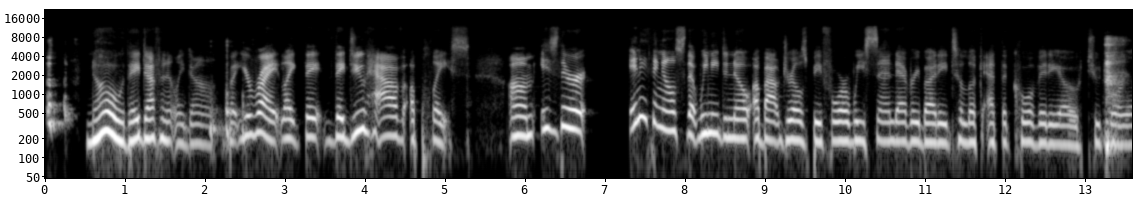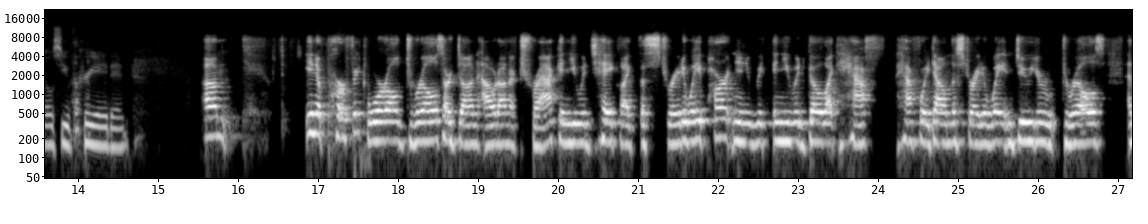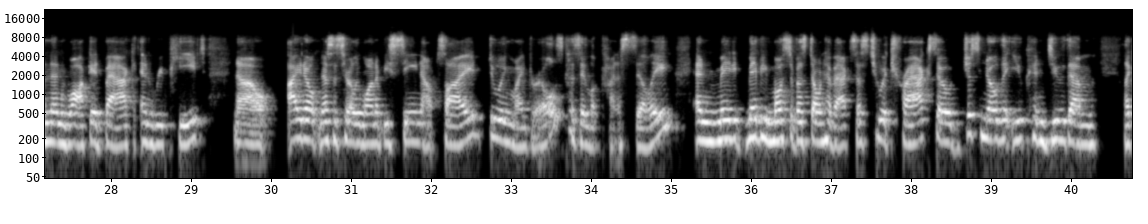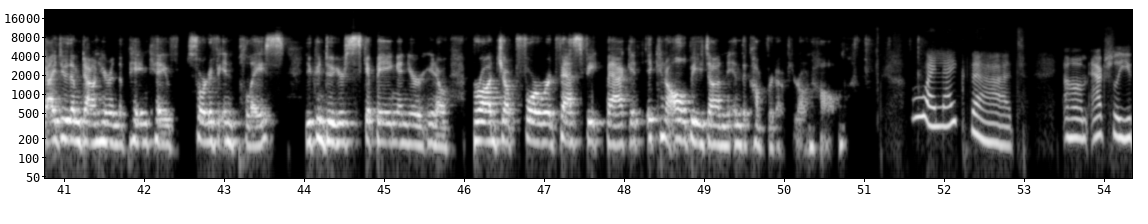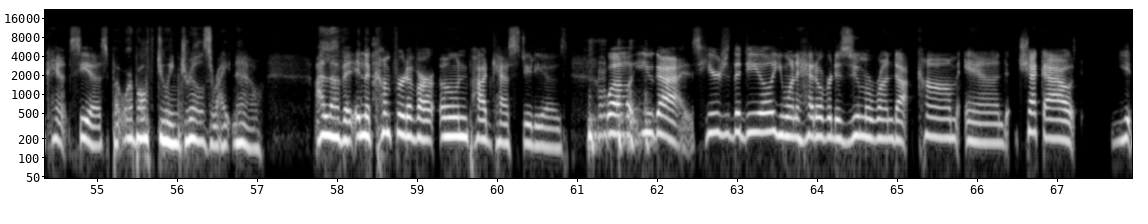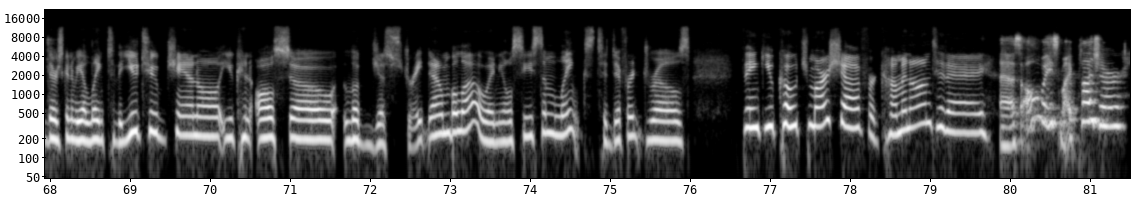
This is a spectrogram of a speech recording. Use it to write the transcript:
no, they definitely don't. But you're right. Like they they do have a place. Um, is there anything else that we need to know about drills before we send everybody to look at the cool video tutorials you've created? Um, in a perfect world, drills are done out on a track, and you would take like the straightaway part, and you would and you would go like half halfway down the straightaway and do your drills, and then walk it back and repeat. Now, I don't necessarily want to be seen outside doing my drills because they look kind of silly. And maybe, maybe most of us don't have access to a track. So just know that you can do them like I do them down here in the pain cave, sort of in place. You can do your skipping and your, you know, broad jump forward, fast feet back. It, it can all be done in the comfort of your own home. Oh, I like that. Um, actually, you can't see us, but we're both doing drills right now. I love it in the comfort of our own podcast studios. Well, you guys, here's the deal. You want to head over to zoomerun.com and check out there's going to be a link to the YouTube channel. You can also look just straight down below and you'll see some links to different drills Thank you, Coach Marcia, for coming on today. As always, my pleasure.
